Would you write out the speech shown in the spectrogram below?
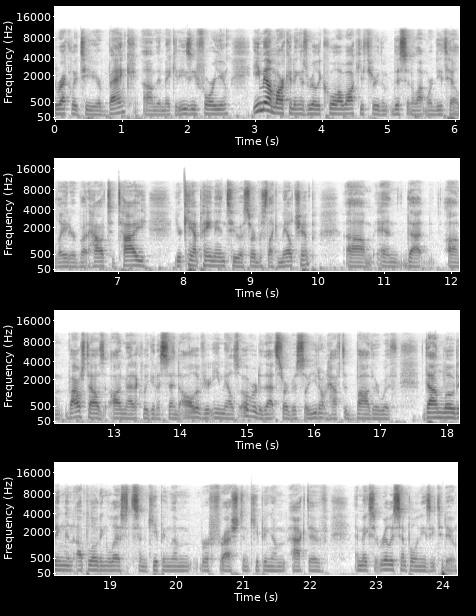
directly to your bank. Um, they make it easy for you. Email marketing is really cool. I'll walk you through this in a lot more detail later, but how to tie your campaign into a service like MailChimp. Um, and that um, is automatically going to send all of your emails over to that service so you don't have to bother with downloading and uploading lists and keeping them refreshed and keeping them active. It makes it really simple and easy to do.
